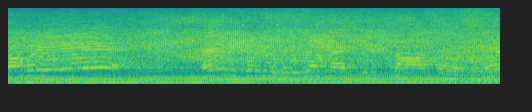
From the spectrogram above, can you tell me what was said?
Somebody, hey, because there's a real match to start over.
